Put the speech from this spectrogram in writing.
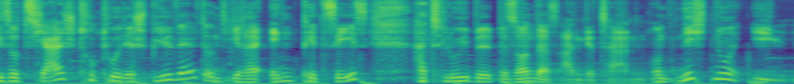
Die Sozialstruktur der Spielwelt und ihrer NPCs hat Louisville besonders angetan. Und nicht nur ihn.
